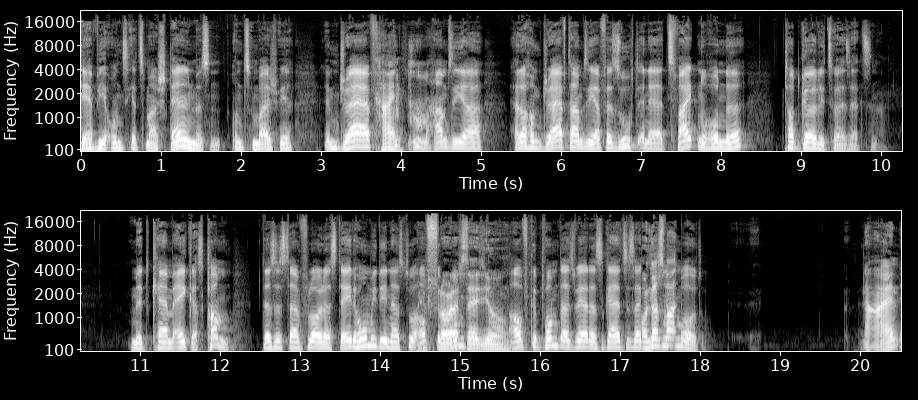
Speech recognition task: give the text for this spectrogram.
der wir uns jetzt mal stellen müssen. Und zum Beispiel im Draft Kein. haben Sie ja, ja doch im Draft haben Sie ja versucht, in der zweiten Runde Todd Gurley zu ersetzen. Mit Cam Akers. Komm, das ist dein Florida State Homie, den hast du Florida aufgepumpt, State, Jung. aufgepumpt, als wäre das geilste seit Und das war- Brot. Nein,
